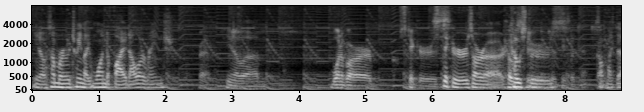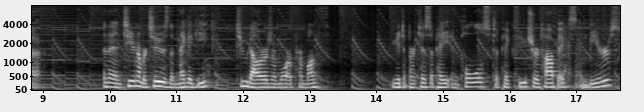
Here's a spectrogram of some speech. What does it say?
you know, somewhere between like one to five dollar range. Right. You know, um, one of our stickers. Stickers or uh, Coasters, coasters, like something like that. And then tier number two is the Mega Geek, two dollars or more per month. You get to participate in polls to pick future topics and beers.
